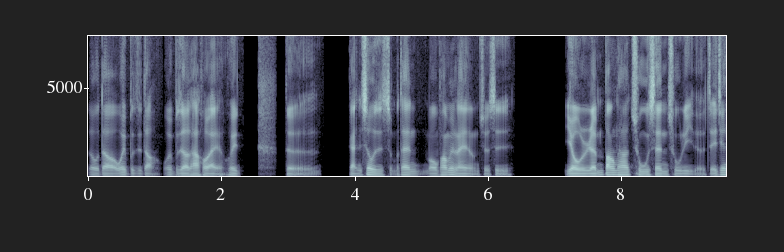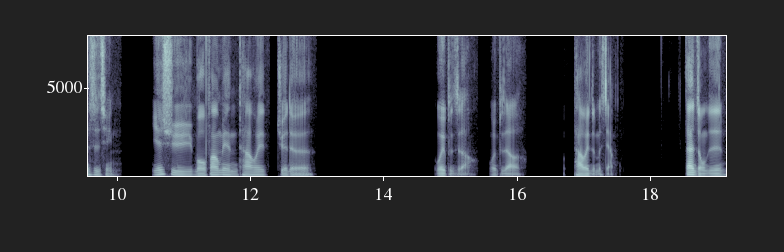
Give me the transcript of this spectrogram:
受到，我也不知道，我也不知道她后来会的感受是什么。但某方面来讲，就是有人帮他出声处理的这件事情。也许某方面他会觉得，我也不知道，我也不知道他会怎么想。但总之，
